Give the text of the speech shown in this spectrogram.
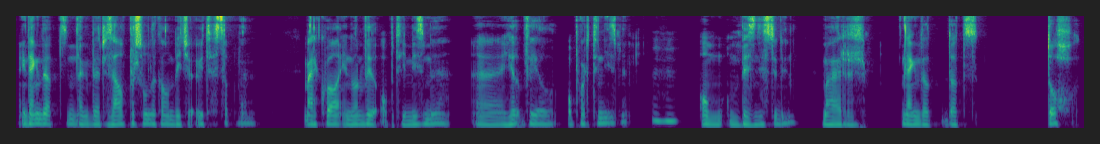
Ik denk dat, dat ik er zelf persoonlijk al een beetje uitgestapt ben. Ik merk wel enorm veel optimisme, eh, heel veel opportunisme Mhm. om, om business te doen. Maar ik denk dat dat toch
